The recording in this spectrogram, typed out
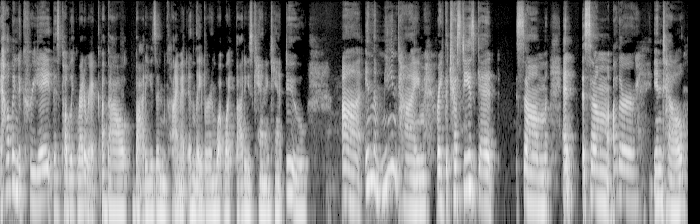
helping to create this public rhetoric about bodies and climate and labor and what white bodies can and can't do. Uh, in the meantime right the trustees get some and some other intel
